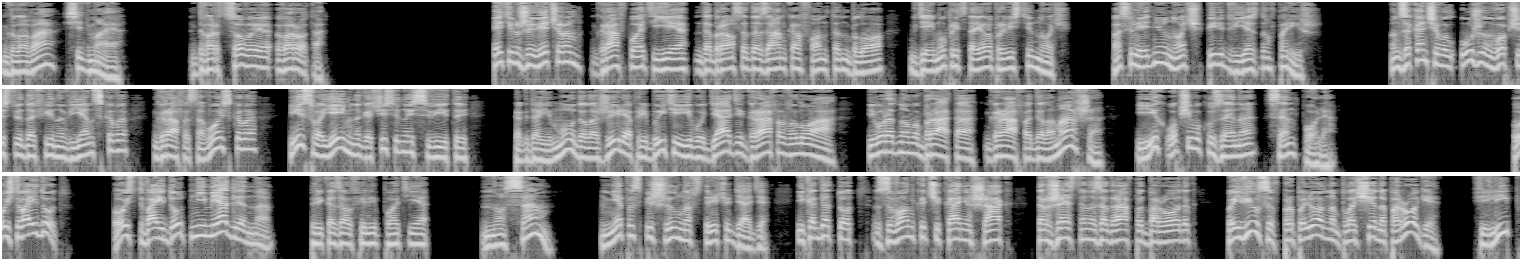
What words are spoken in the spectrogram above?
Глава седьмая. Дворцовые ворота. Этим же вечером граф Пуатье добрался до замка Фонтенбло, где ему предстояло провести ночь, последнюю ночь перед въездом в Париж. Он заканчивал ужин в обществе дофина Вьенского, графа Савойского и своей многочисленной свиты, когда ему доложили о прибытии его дяди графа Валуа, его родного брата графа де Ламарша и их общего кузена Сен-Поля. «Пусть войдут! Пусть войдут немедленно!» — приказал Филипп Пуатье. Но сам не поспешил навстречу дяде, и когда тот, звонко чеканя шаг, торжественно задрав подбородок, появился в пропыленном плаще на пороге, Филипп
